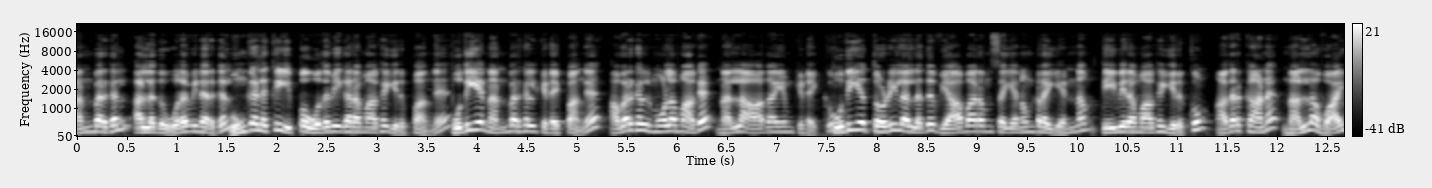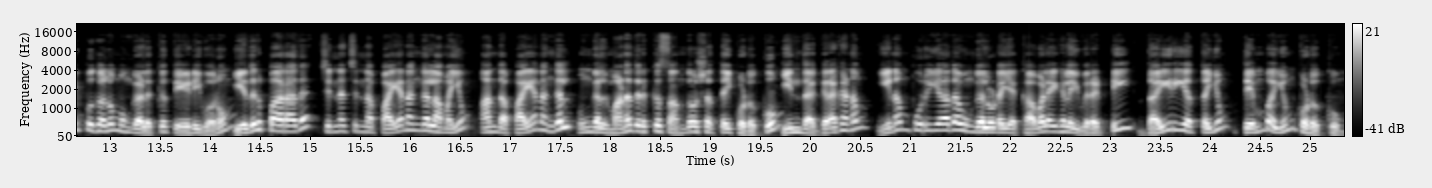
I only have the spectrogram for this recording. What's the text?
நண்பர்கள் அல்லது உறவினர்கள் உங்களுக்கு இப்போ உதவிகரமாக இருப்பாங்க. புதிய நண்பர்கள் கிடைப்பாங்க அவர்கள் மூலமாக நல்ல ஆதாயம் கிடைக்கும். புதிய தொழில் அல்லது வியாபாரம் செய்யணும்ன்ற எண்ணம் தீவிரமாக இருக்கும். அதற்கான நல்ல வாய்ப்புகளும் உங்களுக்கு தேடி வரும். எதிர்பாராத சின்ன சின்ன பயணங்கள் அமையும். அந்த பயணங்கள் உங்கள் மனதிற்கு சந்தோஷத்தை கொடுக்கும். இந்த கிரகணம் இனம் புரியாத உங்களுடைய கவலைகளை விரட்டி தைரியத்தையும் தெம்பையும் கொடுக்கும்.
